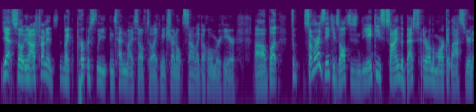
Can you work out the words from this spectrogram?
Yeah, so you know, I was trying to like purposely intend myself to like make sure I don't sound like a homer here. Uh, but to summarize the Yankees offseason, the Yankees signed the best hitter on the market last year in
